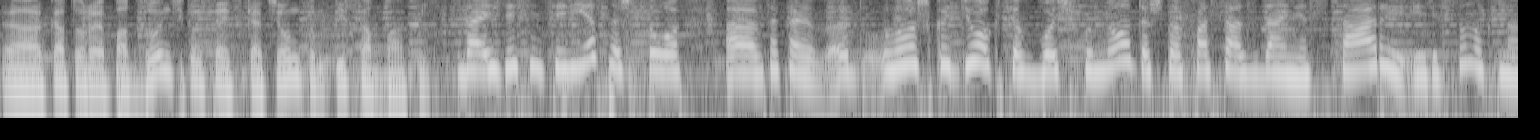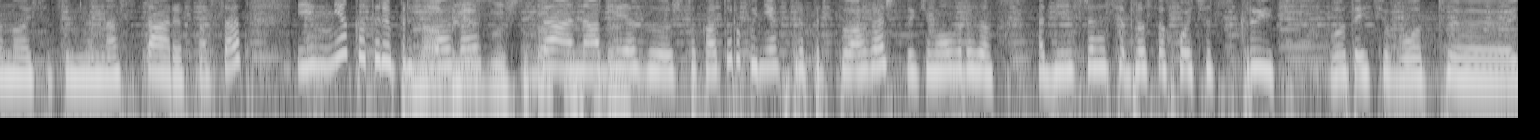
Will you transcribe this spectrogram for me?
э, которая под зонтиком стоит с котенком и собакой. Да, и здесь интересно, что э, такая э, ложка дегтя в бочку меда, что фасад здания старый, и рисунок наносится именно на старый фасад. И некоторые предполагают... На облезлую штукатурку. Да, на облезлую да. штукатурку. Некоторые предполагают, что таким образом администрация просто хочет скрыть вот эти вот... Э,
